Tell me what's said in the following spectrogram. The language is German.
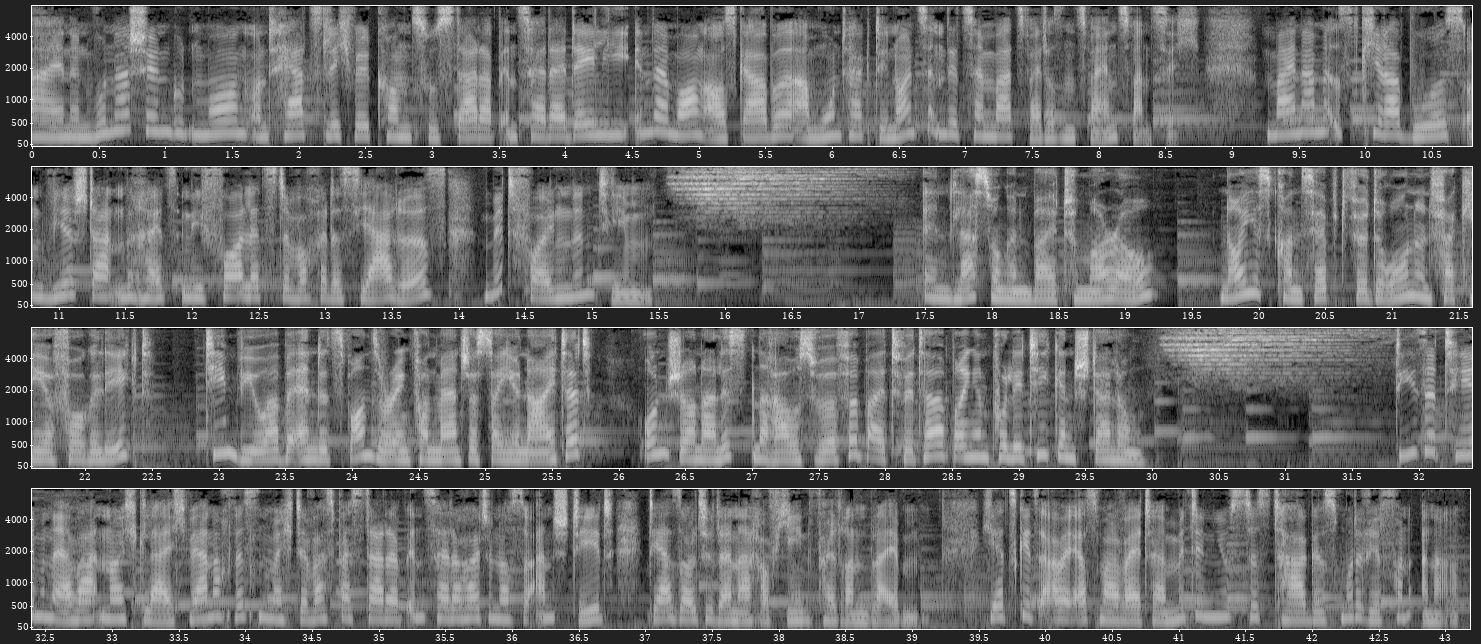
Einen wunderschönen guten Morgen und herzlich willkommen zu Startup Insider Daily in der Morgenausgabe am Montag, den 19. Dezember 2022. Mein Name ist Kira Burs und wir starten bereits in die vorletzte Woche des Jahres mit folgenden Themen. Entlassungen bei Tomorrow, neues Konzept für Drohnenverkehr vorgelegt, Teamviewer beendet Sponsoring von Manchester United und Journalistenauswürfe bei Twitter bringen Politik in Stellung. Diese Themen erwarten euch gleich. Wer noch wissen möchte, was bei Startup Insider heute noch so ansteht, der sollte danach auf jeden Fall dranbleiben. Jetzt geht's aber erstmal weiter mit den News des Tages, moderiert von Anna.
